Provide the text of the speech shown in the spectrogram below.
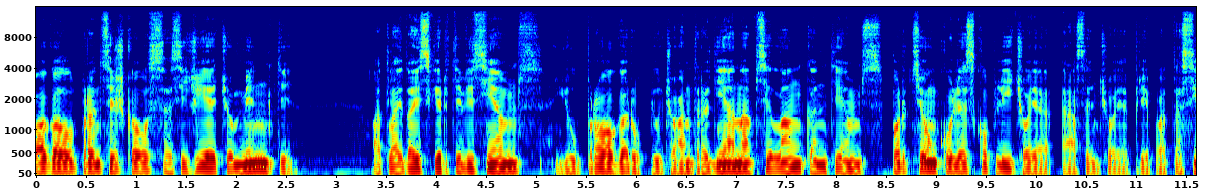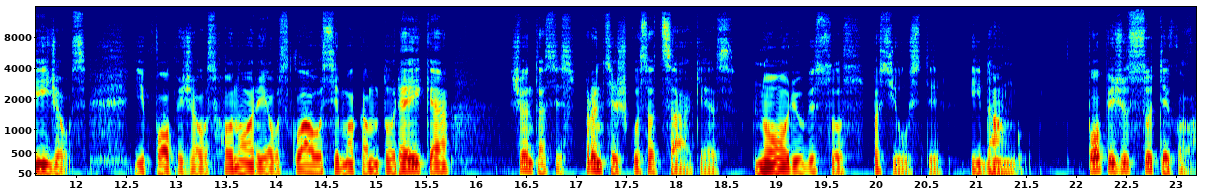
Pagal Pranciškaus Asižiečio mintį atlaidai skirti visiems, jų proga rūpiučio antrą dieną apsilankantiems Porciunkulės koplyčioje esančioje prie pat Asydžiaus. Į popiežiaus honorijaus klausimą, kam to reikia, šventasis Pranciškus atsakęs, noriu visus pasiūsti į dangų. Popiežius sutiko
